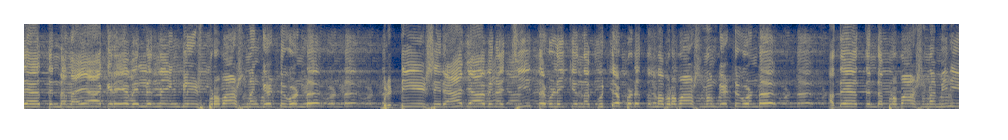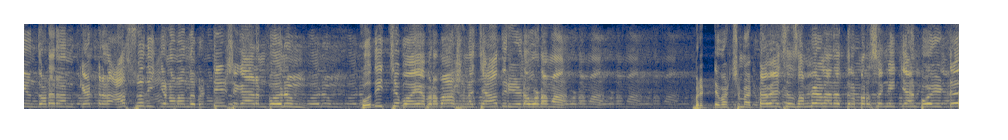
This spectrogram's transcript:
അദ്ദേഹത്തിന്റെ നയാഗ്രയെ വെല്ലുന്ന ഇംഗ്ലീഷ് പ്രഭാഷണം കേട്ടുകൊണ്ട് ബ്രിട്ടീഷ് രാജാവിനെ ചീത്ത വിളിക്കുന്ന കുറ്റപ്പെടുത്തുന്ന പ്രഭാഷണം കേട്ടുകൊണ്ട് അദ്ദേഹത്തിന്റെ പ്രഭാഷണം ഇനിയും തുടരാൻ കേട്ട് ആസ്വദിക്കണമെന്ന് ബ്രിട്ടീഷുകാരൻ പോലും കൊതിച്ചു പോയ പ്രഭാഷണ ചാതുരിയുടെ ഉടമ. ബ്രിട്ട് പക്ഷം എട്ടവേശ സമ്മേളനത്തിൽ പ്രസംഗിക്കാൻ പോയിട്ട്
